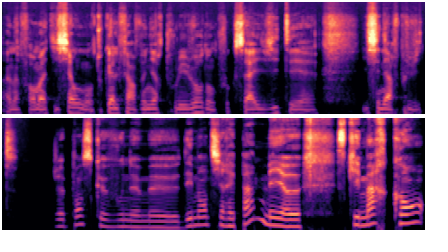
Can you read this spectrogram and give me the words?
un informaticien ou en tout cas le faire venir tous les jours. Donc, il faut que ça aille vite et euh, il s'énerve plus vite. Je pense que vous ne me démentirez pas, mais ce qui est marquant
